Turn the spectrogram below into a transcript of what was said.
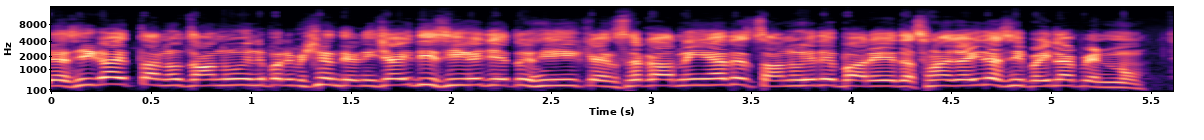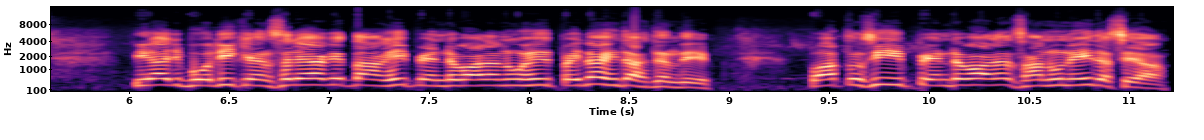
ਤੇ ਅਸੀਂ ਕਿਹਾ ਤੁਹਾਨੂੰ, ਸਾਨੂੰ ਇਨਫੋਰਮੇਸ਼ਨ ਦੇਣੀ ਚਾਹੀਦੀ ਸੀ ਕਿ ਜੇ ਤੁਸੀਂ ਕੈਂਸਲ ਕਰਨੀ ਹੈ ਤੇ ਸਾਨੂੰ ਇਹਦੇ ਬਾਰੇ ਦੱਸਣਾ ਚਾਹੀਦਾ ਸੀ ਪਹਿਲਾਂ ਪਿੰਡ ਨੂੰ। ਕਿ ਅੱਜ ਬੋਲੀ ਕੈਂਸਲ ਆ ਕਿ ਤਾਂ ਕਿ ਪਿੰਡ ਵਾਲਿਆਂ ਨੂੰ ਅਸੀਂ ਪਹਿਲਾਂ ਹੀ ਦੱਸ ਦਿੰਦੇ। ਪਰ ਤੁਸੀਂ ਪਿੰਡ ਵਾਲਿਆਂ, ਸਾਨੂੰ ਨਹੀਂ ਦੱਸਿਆ।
